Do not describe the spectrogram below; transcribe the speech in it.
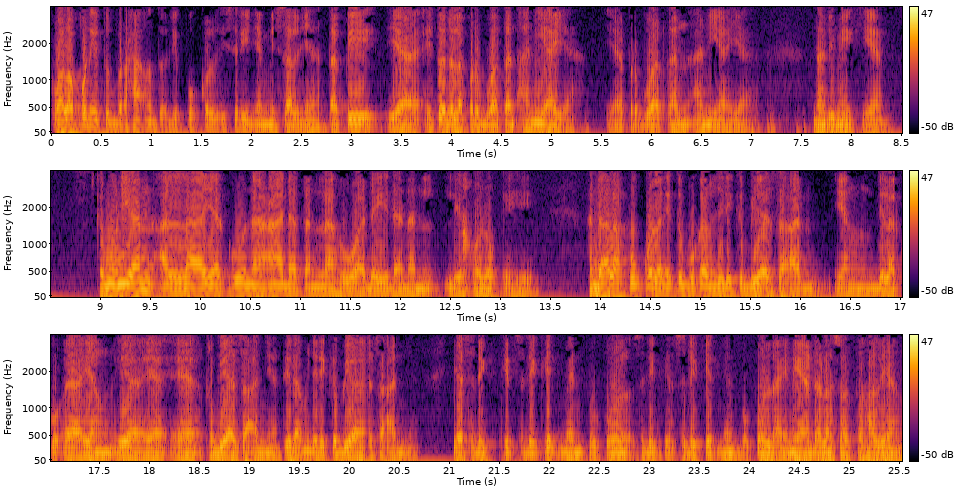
walaupun itu berhak untuk dipukul istrinya misalnya, tapi ya itu adalah perbuatan aniaya, ya perbuatan aniaya. Nah demikian. Kemudian Allah yakuna adatan lahu wa daidanan li khuluqihi. Hendaklah pukulan itu bukan menjadi kebiasaan yang dilakukan eh, yang ya, ya, ya kebiasaannya, tidak menjadi kebiasaannya ya sedikit-sedikit main pukul, sedikit-sedikit main pukul. Nah ini adalah suatu hal yang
